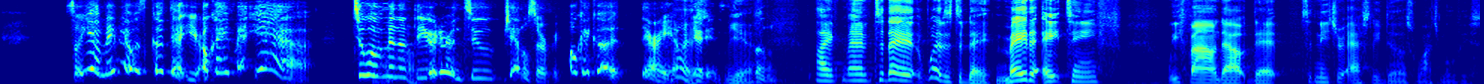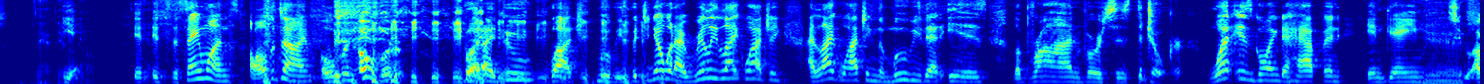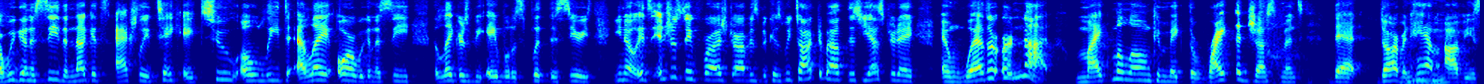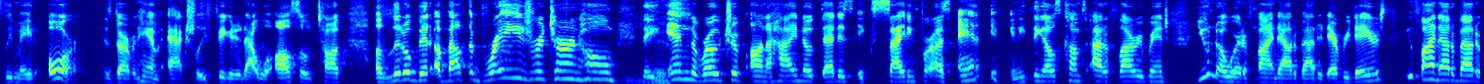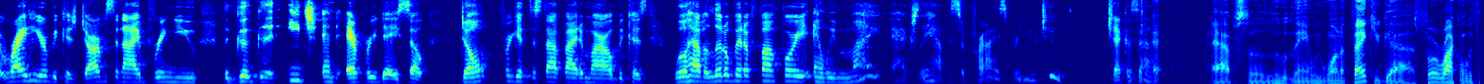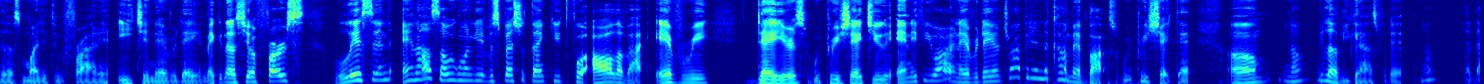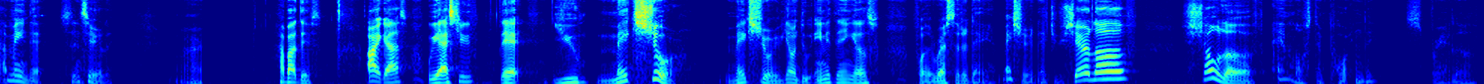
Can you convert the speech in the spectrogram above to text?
So yeah, maybe I was good that year. Okay, man, yeah. Two of them in the theater and two channel surfing. Okay, good. There I am. There it is. Boom. Like, man, today, what is today? May the 18th, we found out that Tenitra actually does watch movies. Yeah, there Yeah. we go. It, it's the same ones all the time, over and over. but I do watch movies. But you know what I really like watching? I like watching the movie that is LeBron versus the Joker. What is going to happen in game Yes. two? Are we going to see the Nuggets actually take a 2 0 lead to LA, or are we going to see the Lakers be able to split this series? You know, it's interesting for us, Jarvis, because we talked about this yesterday, and whether or not Mike Malone can make the right adjustments that Darvin Ham Mhm. obviously made, or is Darvin Ham actually figured it out? We'll also talk a little bit about the Braves return home. They Yes. end the road trip on a high note. That is exciting for us. And if anything else comes out of Flowery Branch, you know where to find out about it every dayers. You find out about it right here because Jarvis and I bring you the good, good each and every day. So don't forget to stop by tomorrow because we'll have a little bit of fun for you and we might actually have a surprise for you too. Check us out. Absolutely. And we want to thank you guys for rocking with us Monday through Friday, each and every day, and making us your first listen. And also, we want to give a special thank you for all of our everydayers. We appreciate you. And if you are an everydayer, drop it in the comment box. We appreciate that. Um, you know, we love you guys for that. You know, I, I mean that sincerely. All right. How about this? All right, guys. We ask you that you make sure, make sure if you don't do anything else for the rest of the day, make sure that you share love, show love, and most importantly, spread love.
